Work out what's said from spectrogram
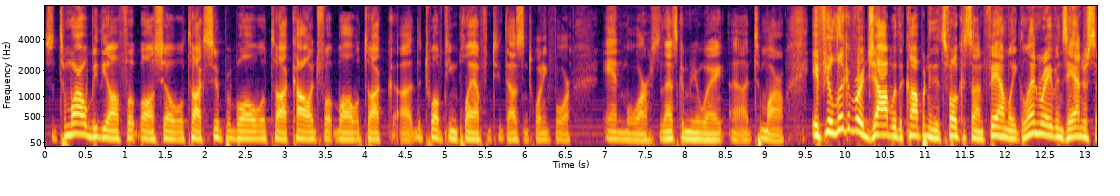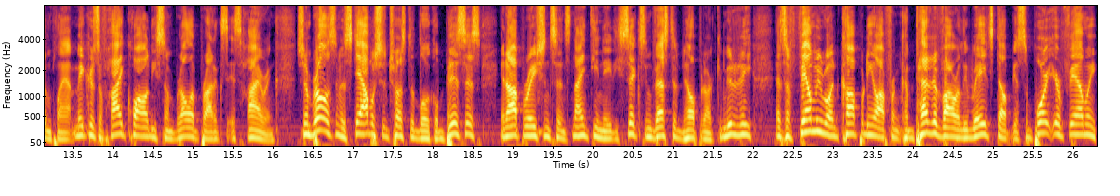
So tomorrow will be the all football show. We'll talk Super Bowl, we'll talk college football, we'll talk uh, the 12 team playoff in 2024. And more. So that's coming your way uh, tomorrow. If you're looking for a job with a company that's focused on family, Glen Raven's Anderson Plant, makers of high quality Sunbrella products, is hiring. Sunbrella is an established and trusted local business in operation since 1986, invested in helping our community. As a family run company offering competitive hourly rates to help you support your family,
